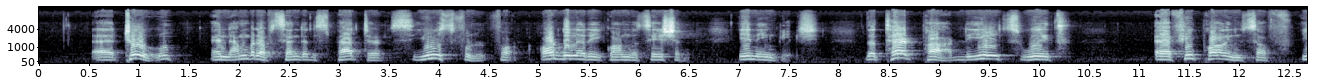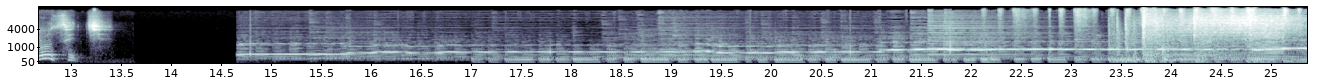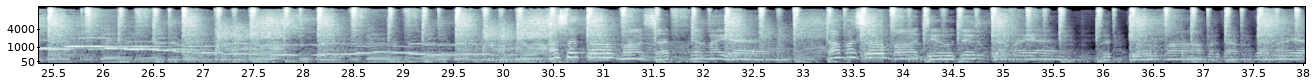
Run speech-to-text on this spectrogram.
uh, to a number of sentence patterns useful for ordinary conversation in English. The third part deals with a few points of usage. असतो मा सद्गमय तमसो मा ज्योतिर्गमय मृत्युर्मा मृदङ्गमय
